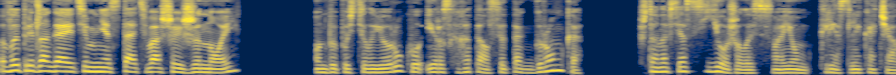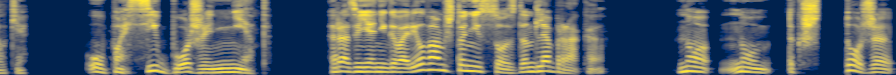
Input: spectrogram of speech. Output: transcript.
«Вы предлагаете мне стать вашей женой?» Он выпустил ее руку и расхохотался так громко, что она вся съежилась в своем кресле-качалке. «Упаси Боже, нет! Разве я не говорил вам, что не создан для брака?» «Но, ну, так что же...»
